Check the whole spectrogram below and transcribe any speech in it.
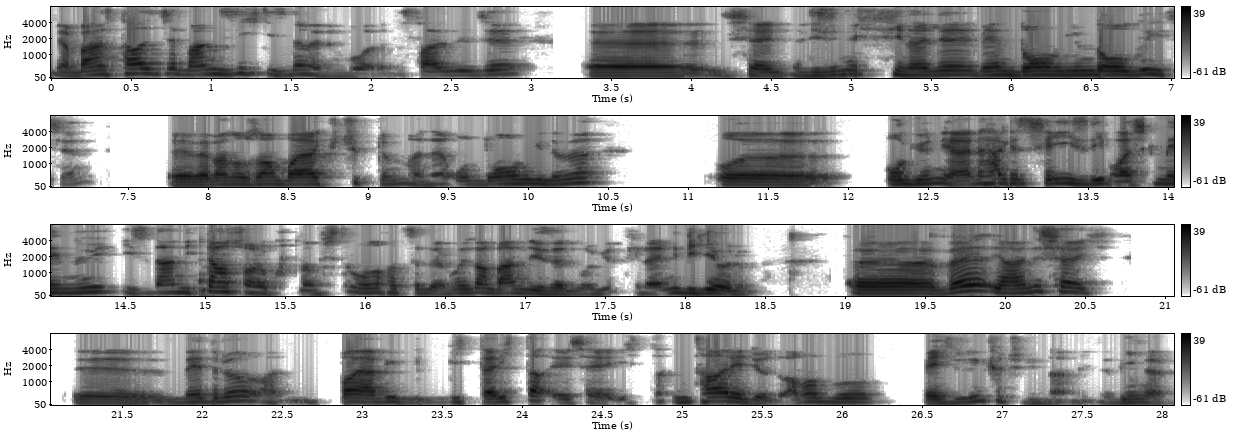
Yani ben sadece ben dizi hiç izlemedim bu arada. Sadece e, şey dizinin finali benim doğum günümde olduğu için e, ve ben o zaman bayağı küçüktüm. Hani o doğum günümü e, o gün yani herkes şeyi izleyip Aşkı Memnu'yu izlendikten sonra kutlamıştım. Onu hatırlıyorum. O yüzden ben de izledim o gün. Finalini biliyorum. E, ve yani şey e, nedir o? Bayağı bir Bihter ihta- e, şey, intihar ediyordu. Ama bu Behlül'ün kötülüğünden miydi? Bilmiyorum.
